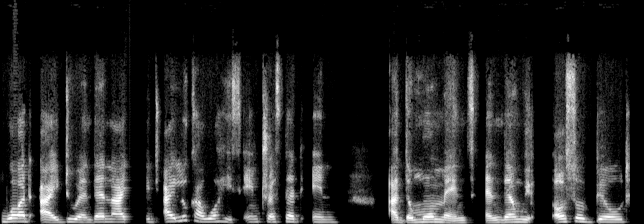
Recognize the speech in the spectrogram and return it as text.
what I do. And then I, I look at what he's interested in at the moment. And then we also build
